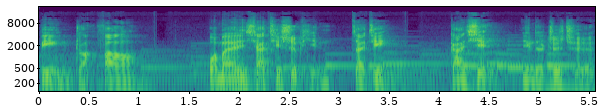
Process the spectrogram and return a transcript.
并转发哦。我们下期视频再见，感谢您的支持。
